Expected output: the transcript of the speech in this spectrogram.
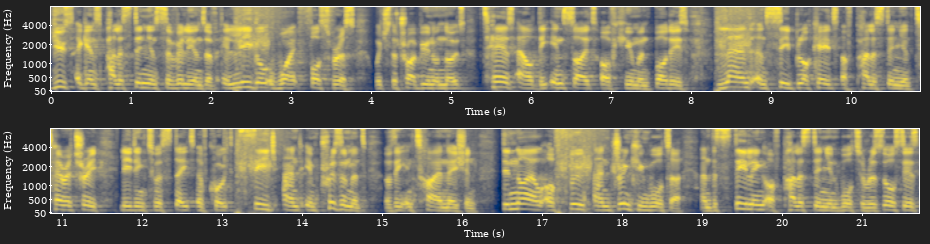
use against Palestinian civilians of illegal white phosphorus, which the tribunal notes tears out the insides of human bodies, land and sea blockades of Palestinian territory, leading to a state of, quote, siege and imprisonment of the entire nation, denial of food and drinking water, and the stealing of Palestinian water resources,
